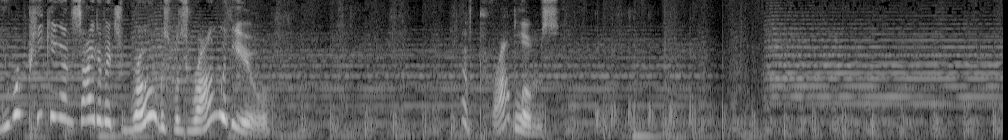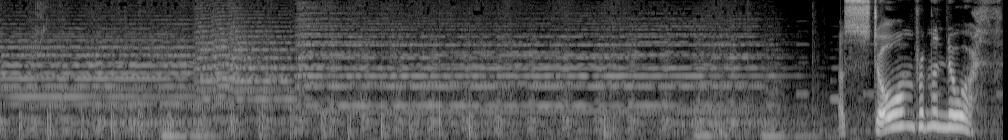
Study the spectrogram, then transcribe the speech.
You were peeking inside of its robes. What's wrong with you? You have problems. A storm from the north.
